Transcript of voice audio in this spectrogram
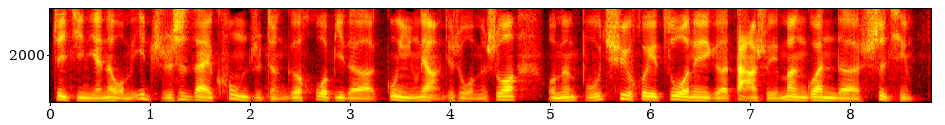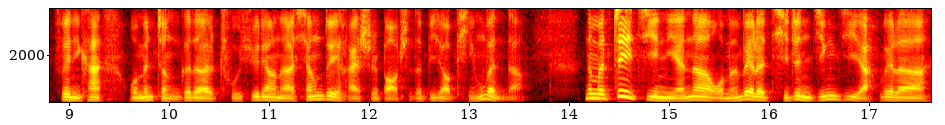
这几年呢，我们一直是在控制整个货币的供应量，就是我们说我们不去会做那个大水漫灌的事情，所以你看我们整个的储蓄量呢，相对还是保持的比较平稳的。那么这几年呢，我们为了提振经济啊，为了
